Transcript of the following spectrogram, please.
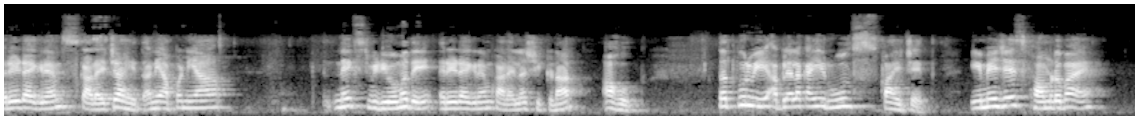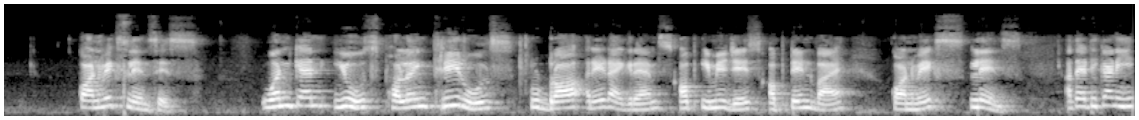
रे डायग्रॅम्स काढायचे आहेत आणि आपण या नेक्स्ट व्हिडिओमध्ये रे डायग्रॅम काढायला शिकणार आहोत. तत्पूर्वी आपल्याला काही रूल्स पाहायचे आहेत images formed by convex lenses one can use following three rules to draw ray diagrams of images obtained by convex lens आता या ठिकाणी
